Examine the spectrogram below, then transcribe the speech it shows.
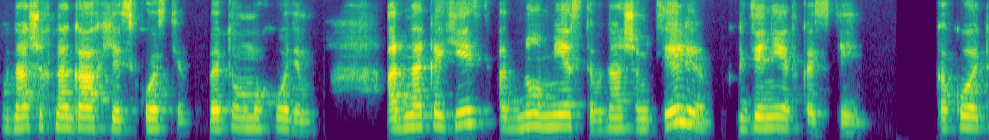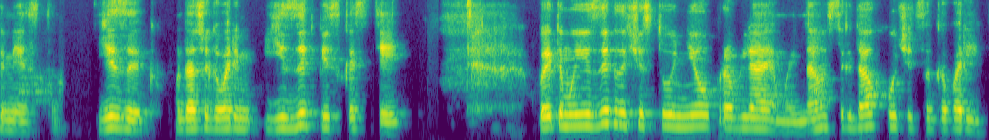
В наших ногах есть кости, поэтому мы ходим. Однако есть одно место в нашем теле, где нет костей. Какое это место? Язык. Мы даже говорим язык без костей. Поэтому язык зачастую неуправляемый. Нам всегда хочется говорить.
